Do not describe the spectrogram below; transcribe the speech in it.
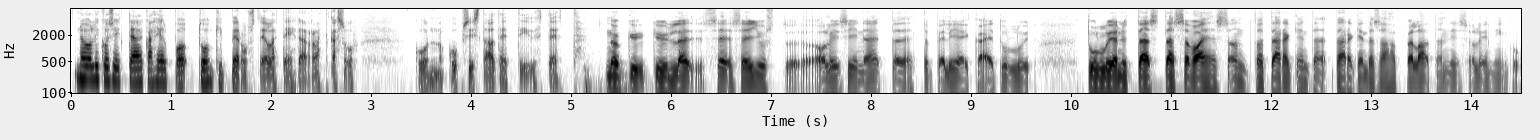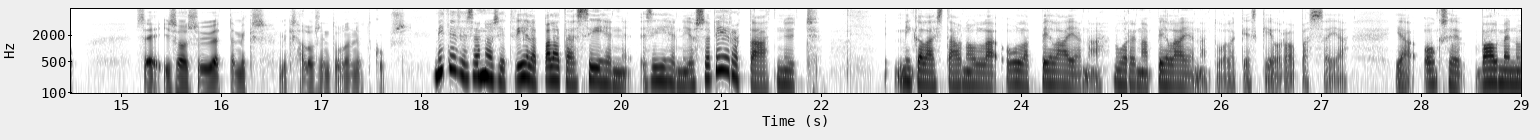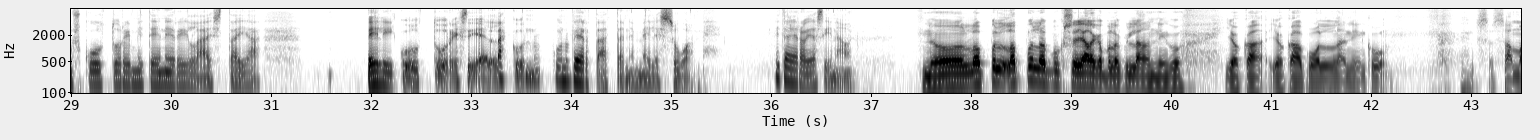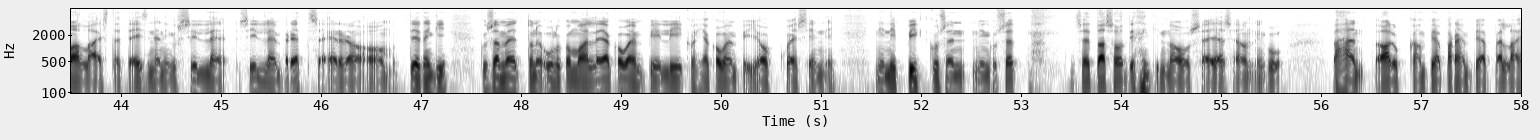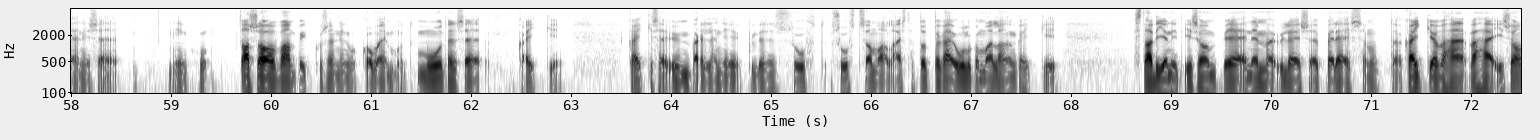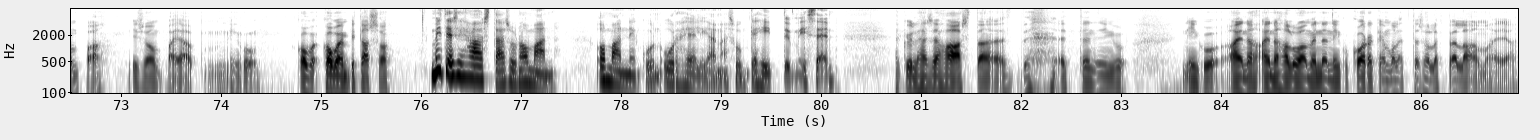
No oliko sitten aika helppo tuonkin perusteella tehdä ratkaisu, kun kupsista otettiin yhteyttä? No ky- kyllä se, se just oli siinä, että, että peliaika ei tullut, tullut ja nyt tässä, tässä vaiheessa on tota tärkeintä, tärkeintä saada pelata, niin se oli niin kuin se iso syy, että miksi, miksi halusin tulla nyt kupsiin. Mitä sä sanoisit vielä, palataan siihen, siihen jos sä vertaat nyt, minkälaista on olla, olla pelaajana, nuorena pelaajana tuolla Keski-Euroopassa ja, ja onko se valmennuskulttuuri miten erilaista ja pelikulttuuri siellä, kun, kun vertaat tänne meille Suomeen? Mitä eroja siinä on? No loppujen lopuksi jalkapallo kyllä on niin kuin joka, joka puolella niin kuin samanlaista, että ei siinä niin kuin silleen, silleen periaatteessa eroa ole, mutta tietenkin kun sä menet tuonne ulkomaille ja kovempiin liikoihin ja kovempiin joukkueisiin, niin, niin, niin pikkusen niin kuin se, se taso tietenkin nousee ja se on niin kuin vähän laadukkaampia, parempia pelaajia, niin se niin kuin, taso on vaan pikkusen niin kovempi, mutta muuten se kaikki, kaikki se ympärillä, niin kyllä se suht, suht samanlaista. Totta kai ulkomailla on kaikki stadionit isompia ja enemmän yleisöä peleissä, mutta kaikki on vähän, vähän isompaa, isompaa ja niin kuin, kovempi taso. Miten se haastaa sun oman, oman niin kuin urheilijana sun kehittymisen? Kyllähän se haastaa, että, että niin kuin, niin kuin aina, aina haluaa mennä niin kuin korkeammalle tasolle pelaamaan ja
